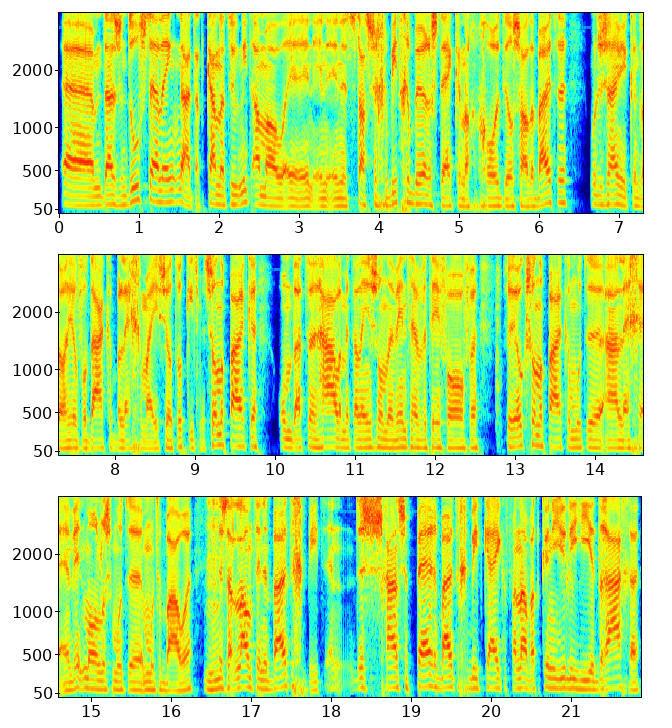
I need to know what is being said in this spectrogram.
Um, dat is een doelstelling. Nou, dat kan natuurlijk niet allemaal in, in, in het stadse gebied gebeuren. Sterker nog, een groot deel zal er buiten moeten zijn. Je kunt wel heel veel daken beleggen, maar je zult ook iets met zonneparken. Om dat te halen met alleen zon en wind hebben we het even over. Zul je ook zonneparken moeten aanleggen en windmolens moeten, moeten bouwen. Mhm. Dus dat landt in het buitengebiid. En dus gaan ze per buitengebied kijken van nou, wat kunnen jullie hier dragen?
